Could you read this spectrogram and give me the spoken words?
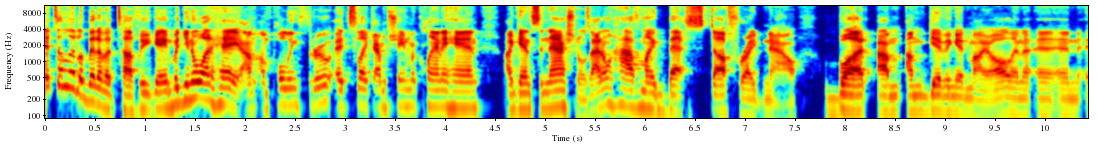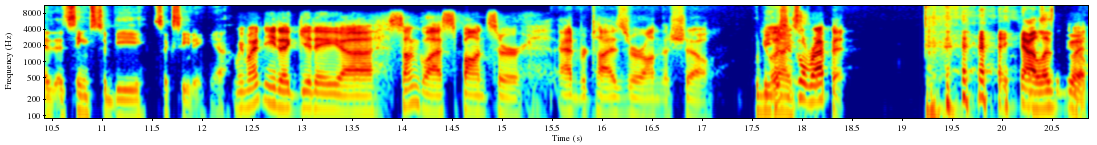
it's a little bit of a toughie game, but you know what? Hey, I'm, I'm pulling through. It's like I'm Shane McClanahan against the Nationals. I don't have my best stuff right now, but I'm I'm giving it my all, and and, and it, it seems to be succeeding. Yeah. we might need to get a uh, sunglass sponsor advertiser on the show. Would be Ulises nice. will rep it. yeah, That's let's do deal. it.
